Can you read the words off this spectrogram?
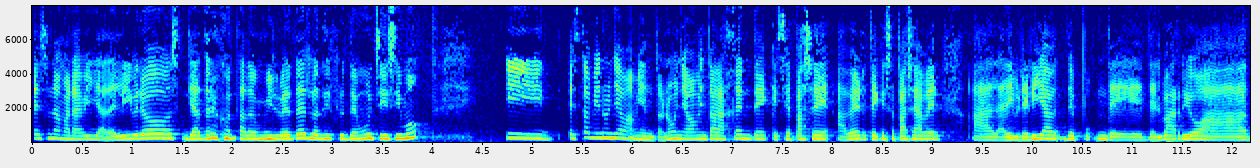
Es una maravilla de libros, ya te lo he contado mil veces, lo disfruté muchísimo. Y es también un llamamiento, ¿no? Un llamamiento a la gente que se pase a verte, que se pase a ver a la librería de de- del barrio, a,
